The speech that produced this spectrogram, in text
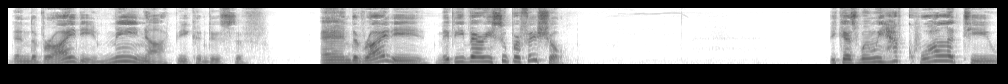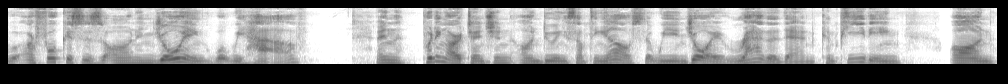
then the variety may not be conducive and the variety may be very superficial. Because when we have quality, our focus is on enjoying what we have and putting our attention on doing something else that we enjoy rather than competing on,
